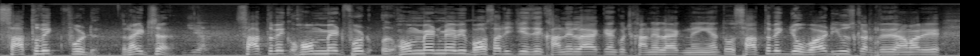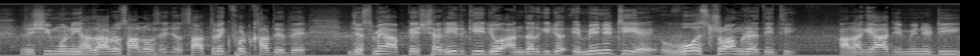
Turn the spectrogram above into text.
सात्विक फ़ूड राइट सर जी हाँ। सात्विक होममेड फ़ूड होममेड में भी बहुत सारी चीज़ें खाने लायक हैं, कुछ खाने लायक नहीं हैं। तो सात्विक जो वर्ड यूज़ करते थे हमारे ऋषि मुनि हज़ारों सालों से जो सात्विक फ़ूड खाते थे, जिसमें आपके शरीर की जो, अंदर की जो इम्यूनिटी है, वो स्ट्रांग रहती थी। हालाँकि आज इम्यूनिटी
